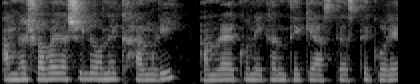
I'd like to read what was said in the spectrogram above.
আমরা সবাই আসলে অনেক হাংরি আমরা এখন এখান থেকে আস্তে আস্তে করে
